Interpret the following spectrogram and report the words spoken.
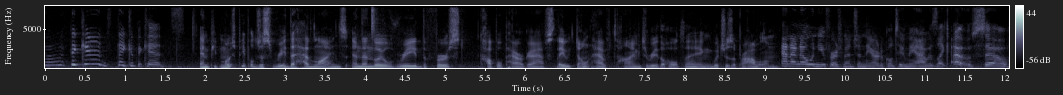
Uh, the kids. Think of the kids. And pe- most people just read the headlines and then they'll read the first couple paragraphs. They don't have time to read the whole thing, which is a problem. And I know when you first mentioned the article to me, I was like, "Oh, so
